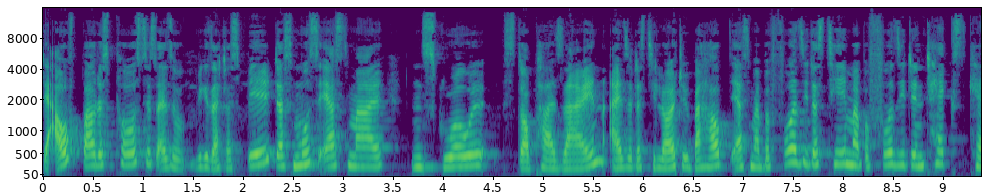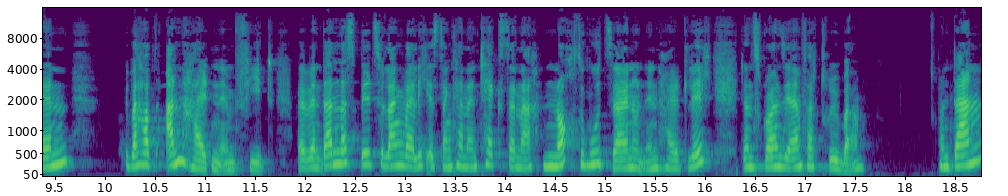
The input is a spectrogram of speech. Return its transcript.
der Aufbau des Postes, also wie gesagt, das Bild, das muss erstmal ein Scroll-Stopper sein. Also, dass die Leute überhaupt erstmal, bevor sie das Thema, bevor sie den Text kennen, überhaupt anhalten im Feed. Weil wenn dann das Bild zu langweilig ist, dann kann ein Text danach noch so gut sein und inhaltlich, dann scrollen sie einfach drüber. Und dann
